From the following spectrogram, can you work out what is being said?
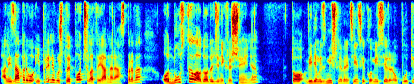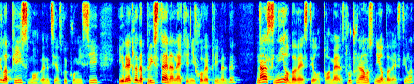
ali zapravo i pre nego što je počela ta javna rasprava, odustala od određenih rešenja, to vidimo iz mišljenja Venecijanske komisije, jer ona uputila pismo Venecijanskoj komisiji i rekla da pristaje na neke njihove primetbe. Nas nije obavestila o tome, stručna javnost nije obavestila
